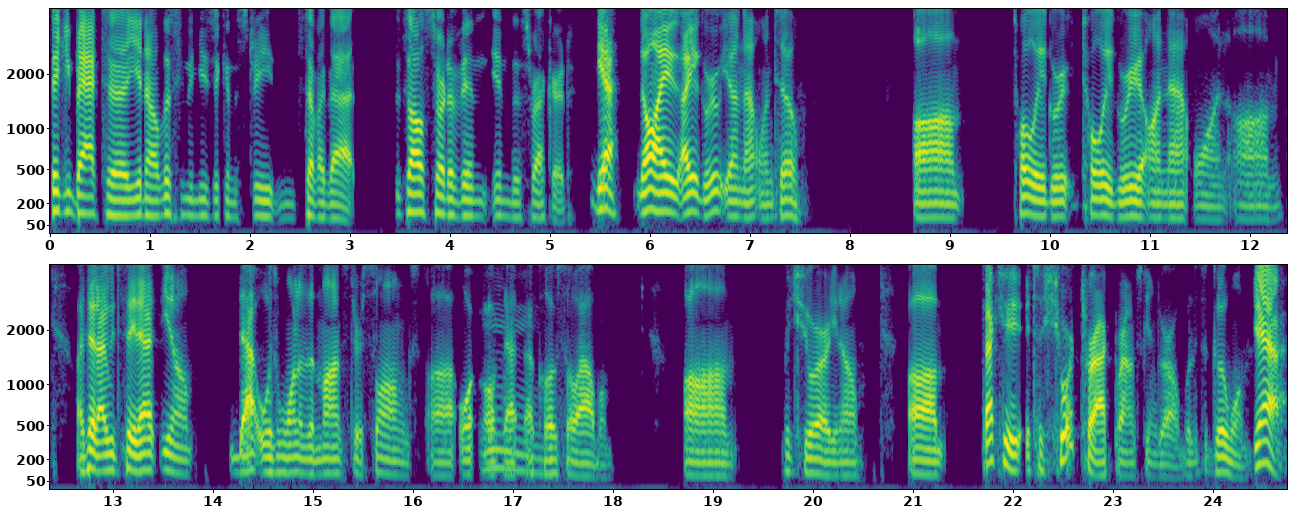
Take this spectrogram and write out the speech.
thinking back to you know listening to music in the street and stuff like that. It's all sort of in in this record. Yeah. No, I I agree with you on that one too. Um, totally agree. Totally agree on that one. Um, I said I would say that you know that was one of the monster songs uh off that, that Mm, Calypso album. Um, but sure. You know, um, it's actually it's a short track, Brown Skin Girl, but it's a good one. Yeah.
